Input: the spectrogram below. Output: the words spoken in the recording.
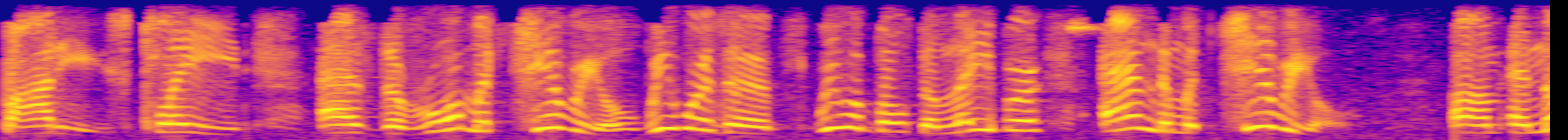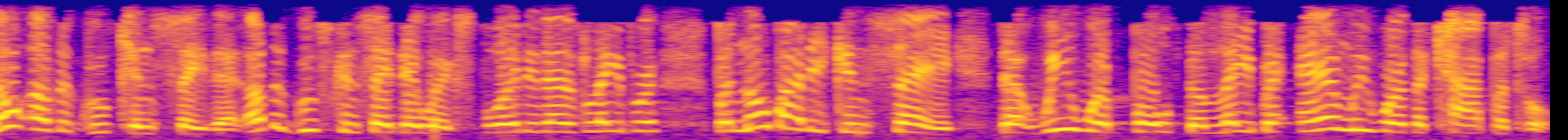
bodies played as the raw material. We were the we were both the labor and the material. Um, and no other group can say that. Other groups can say they were exploited as labor, but nobody can say that we were both the labor and we were the capital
